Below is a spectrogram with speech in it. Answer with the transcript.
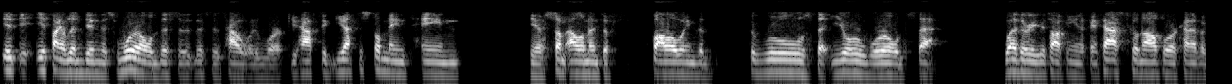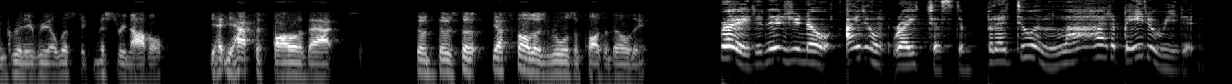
if I lived in this world, this is this is how it would work. You have to you have to still maintain, you know, some element of following the the rules that your world sets. Whether you're talking in a fantastical novel or kind of a gritty, realistic mystery novel, you, you have to follow that. So those, those you have to follow those rules of plausibility. Right, and as you know, I don't write, Justin, but I do a lot of beta reading.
